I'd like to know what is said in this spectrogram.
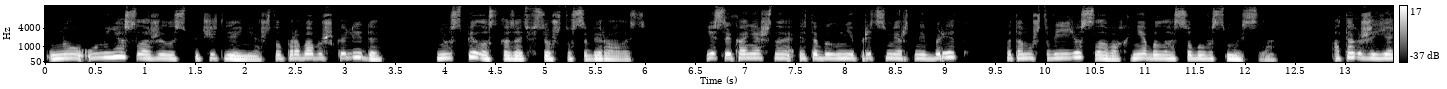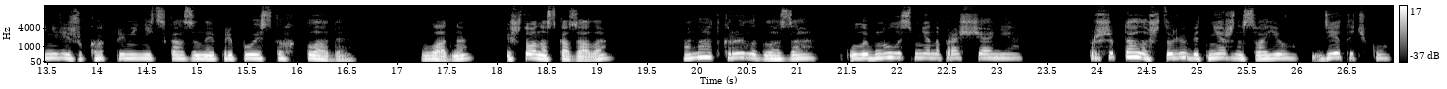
но у меня сложилось впечатление, что прабабушка Лида не успела сказать все, что собиралась. Если, конечно, это был не предсмертный бред, потому что в ее словах не было особого смысла. А также я не вижу, как применить сказанное при поисках клада. Ладно, и что она сказала? Она открыла глаза, улыбнулась мне на прощание, прошептала, что любит нежно свою деточку,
